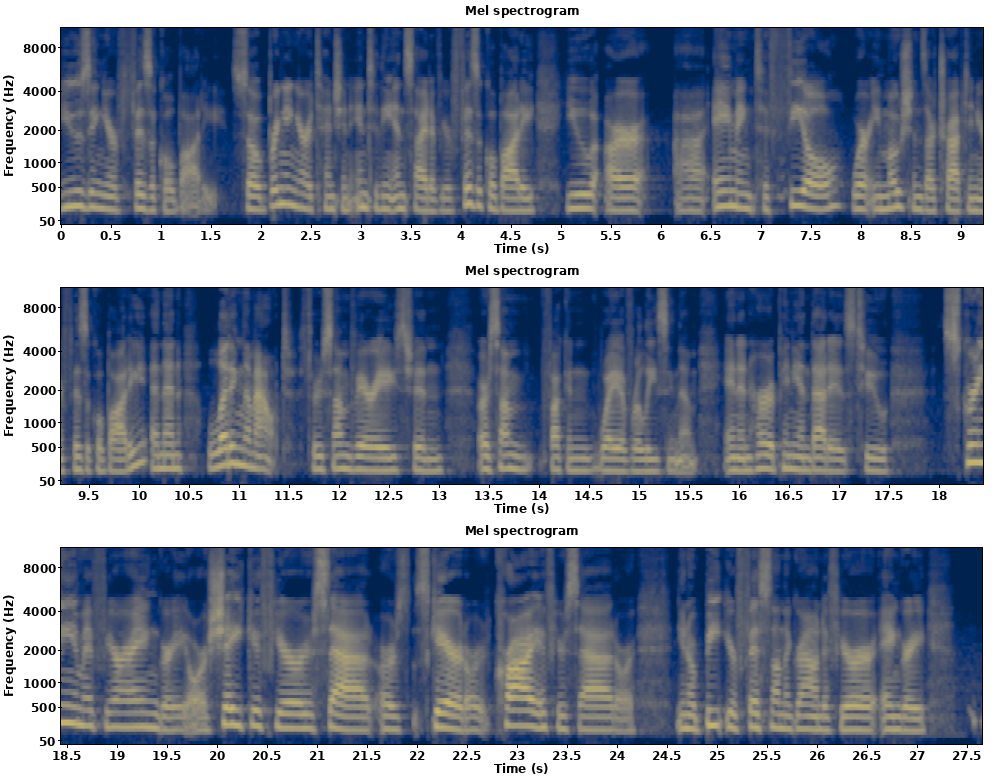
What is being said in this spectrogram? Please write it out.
using your physical body. So, bringing your attention into the inside of your physical body, you are uh, aiming to feel where emotions are trapped in your physical body and then letting them out through some variation or some fucking way of releasing them. And in her opinion, that is to scream if you're angry or shake if you're sad or scared or cry if you're sad or you know beat your fists on the ground if you're angry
